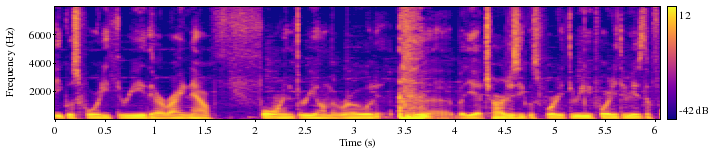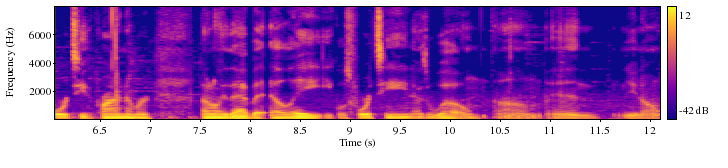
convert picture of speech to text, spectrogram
equals 43. They're right now four and three on the road. but yeah, Chargers equals 43. 43 is the 14th prime number. Not only that, but LA equals 14 as well. Um, and, you know,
